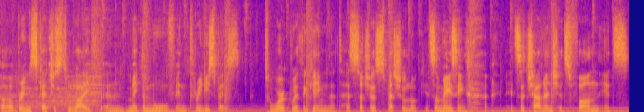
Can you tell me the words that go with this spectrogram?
uh, bring sketches to life and make them move in 3D space. To work with a game that has such a special look, it's amazing. it's a challenge, it's fun, it's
